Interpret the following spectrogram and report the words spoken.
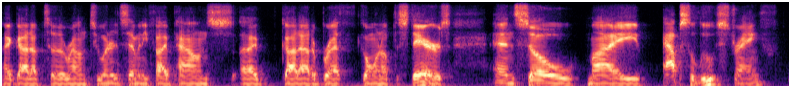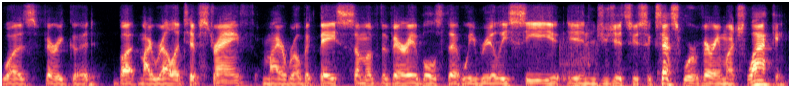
I got up to around 275 pounds. I got out of breath going up the stairs. And so my absolute strength was very good, but my relative strength, my aerobic base, some of the variables that we really see in jiu-jitsu success were very much lacking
